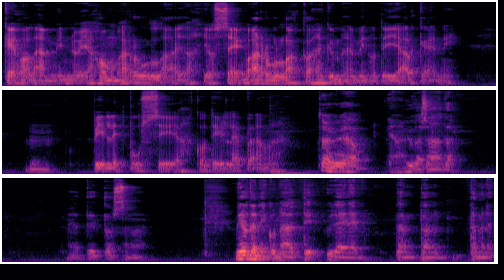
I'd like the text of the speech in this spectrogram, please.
keho lämminnyt ja homma rullaa ja jos se ei vaan rullaa 20 minuutin jälkeen, niin mm. pillit pussiin ja kotiin lepäämään. Se on kyllä ihan, ihan hyvä sääntö. Miettii tuossa noin. Miltä niin kuin näytti yleinen täm, täm, tämmöinen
